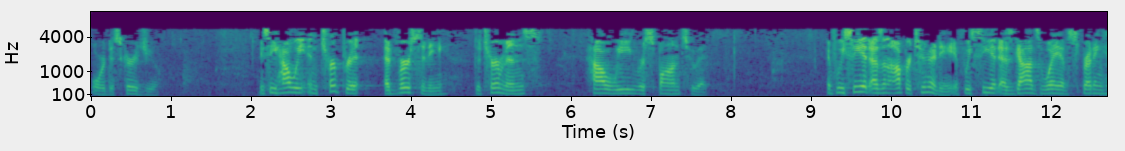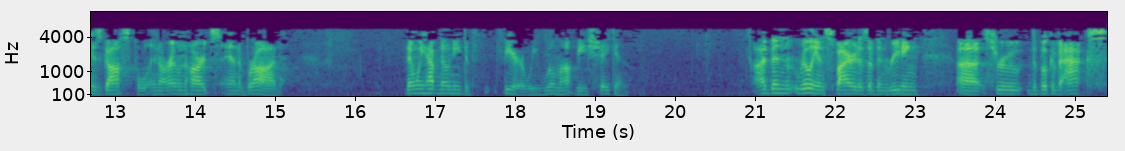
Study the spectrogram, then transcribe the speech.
or discourage you? You see, how we interpret adversity determines how we respond to it. if we see it as an opportunity, if we see it as God's way of spreading His gospel in our own hearts and abroad, then we have no need to fear. We will not be shaken. I've been really inspired as I've been reading uh, through the book of Acts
